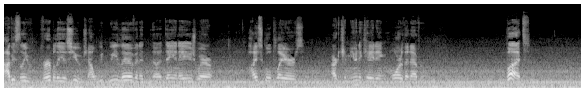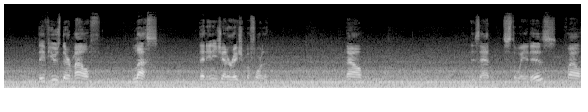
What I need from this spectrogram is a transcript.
Obviously, verbally is huge. Now, we, we live in a, a day and age where high school players are communicating more than ever. But they've used their mouth less than any generation before them. Now, is that just the way it is. Well,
